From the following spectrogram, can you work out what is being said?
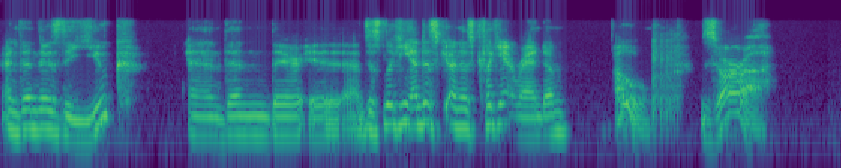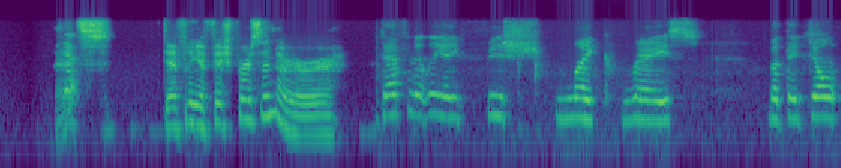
and then there's the uke, and then there is. I'm just looking. I'm just. I'm just clicking at random. Oh, Zora. That's definitely a fish person, or Definitely a fish-like race, but they don't.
